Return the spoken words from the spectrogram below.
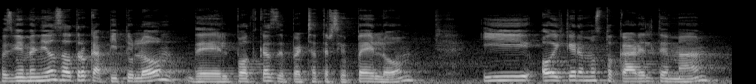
Pues bienvenidos a otro capítulo del podcast de Percha Terciopelo. Y hoy queremos tocar el tema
